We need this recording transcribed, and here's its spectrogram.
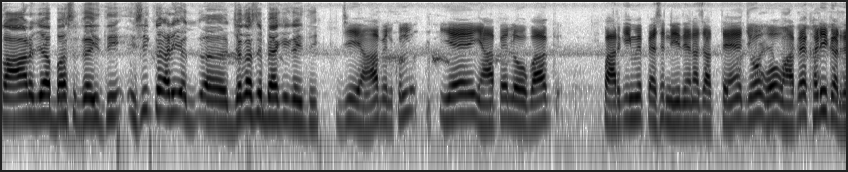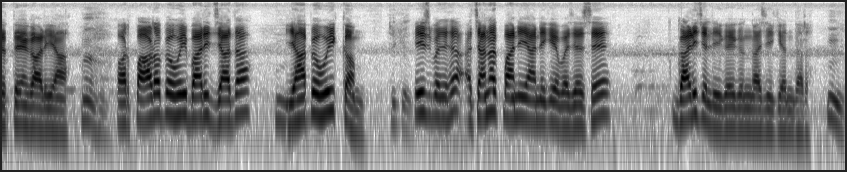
कार या बस गई थी इसी गाड़ी अ, जगह से बह के गई थी जी हाँ बिल्कुल ये यहाँ पे लोग बाग पार्किंग में पैसे नहीं देना चाहते हैं जो वो वहाँ पे खड़ी कर देते हैं गाड़ियाँ हाँ, और पहाड़ों पे हुई बारिश ज़्यादा यहाँ पे हुई कम ठीक है इस वजह से अचानक पानी आने की वजह से गाड़ी चली गई गंगा जी के अंदर। हम्म।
